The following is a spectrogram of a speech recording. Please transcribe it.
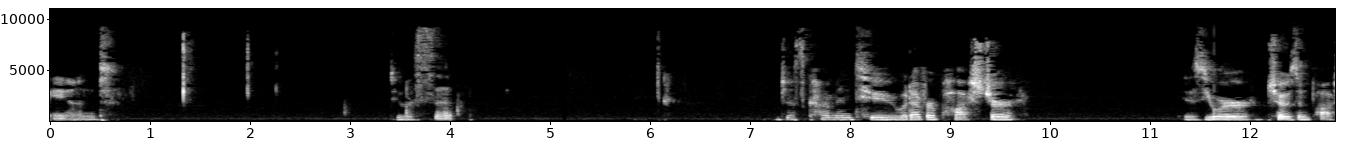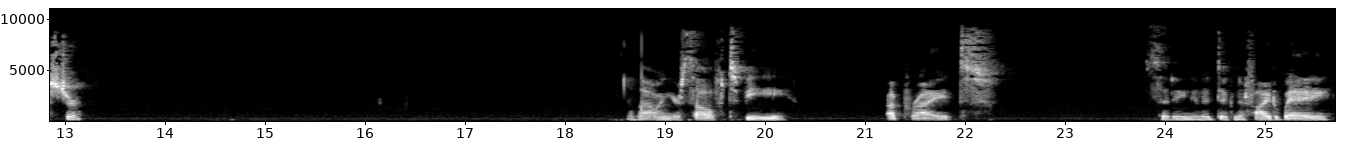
and do a sit Just come into whatever posture is your chosen posture. Allowing yourself to be upright, sitting in a dignified way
